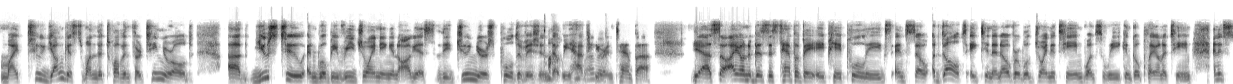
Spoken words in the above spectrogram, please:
my two youngest one, the 12 and 13 year old, uh, used to and will be rejoining in August the juniors pool division that we have here it. in Tampa. Yeah, so I own a business, Tampa Bay APA Pool Leagues. And so adults 18 and over will join a team once a week and go play on a team. And it's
